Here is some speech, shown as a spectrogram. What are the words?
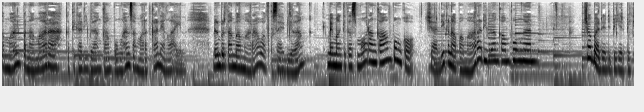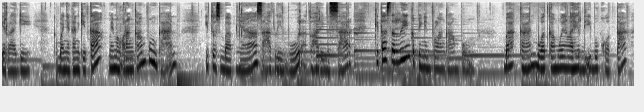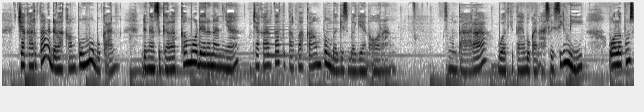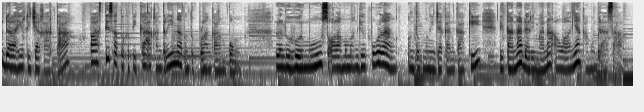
teman pernah marah ketika dibilang kampungan sama rekan yang lain. Dan bertambah marah waktu saya bilang, memang kita semua orang kampung kok. Jadi kenapa marah dibilang kampungan? Coba deh dipikir-pikir lagi. Kebanyakan kita memang orang kampung kan? Itu sebabnya saat libur atau hari besar, kita sering kepingin pulang kampung. Bahkan buat kamu yang lahir di ibu kota, Jakarta adalah kampungmu bukan? Dengan segala kemodernannya, Jakarta tetaplah kampung bagi sebagian orang. Sementara buat kita yang bukan asli sini, walaupun sudah lahir di Jakarta, pasti satu ketika akan teringat untuk pulang kampung. Leluhurmu seolah memanggil pulang untuk menginjakan kaki di tanah dari mana awalnya kamu berasal.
